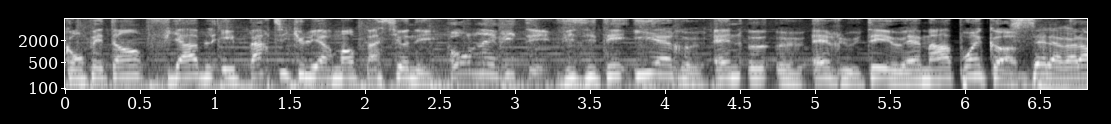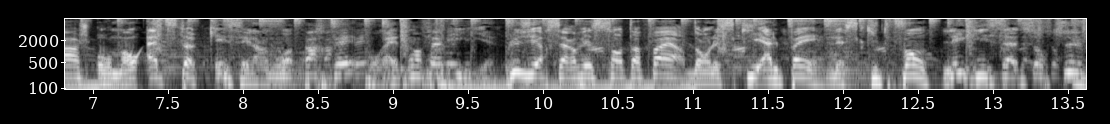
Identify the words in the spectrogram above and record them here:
compétent, fiable et particulièrement passionné. Pour l'inviter, visitez ireneerutema.com. C'est la relâche au Mont Adstock et c'est l'endroit parfait pour être en famille. Plusieurs services sont offerts, dont le ski alpin, le ski de fond, les glissades sur tube,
